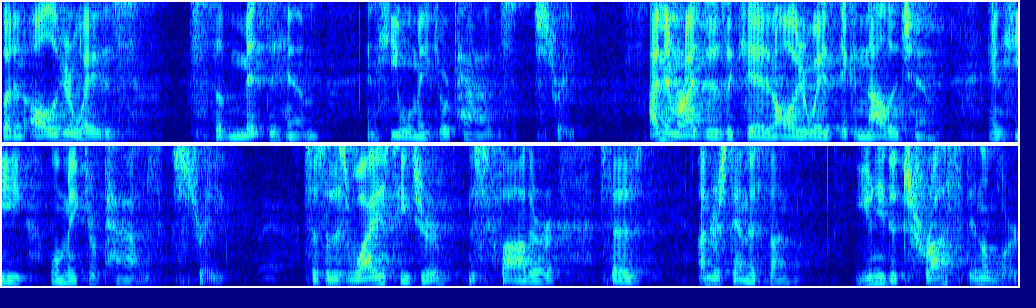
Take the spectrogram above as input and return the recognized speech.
but in all of your ways, submit to him and he will make your paths straight. I memorized it as a kid. In all your ways, acknowledge him, and he will make your paths straight. So, so this wise teacher, this father, says, Understand this, son. You need to trust in the Lord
